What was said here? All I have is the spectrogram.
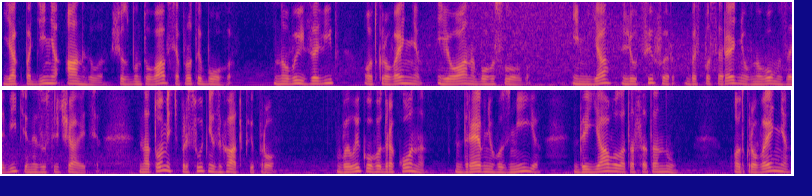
як падіння ангела, що збунтувався проти Бога. Новий завіт Откровення Іоанна Богослова. Ім'я Люцифер безпосередньо в Новому Завіті не зустрічається, натомість присутні згадки про великого дракона, древнього Змія, диявола та сатану. Откровення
